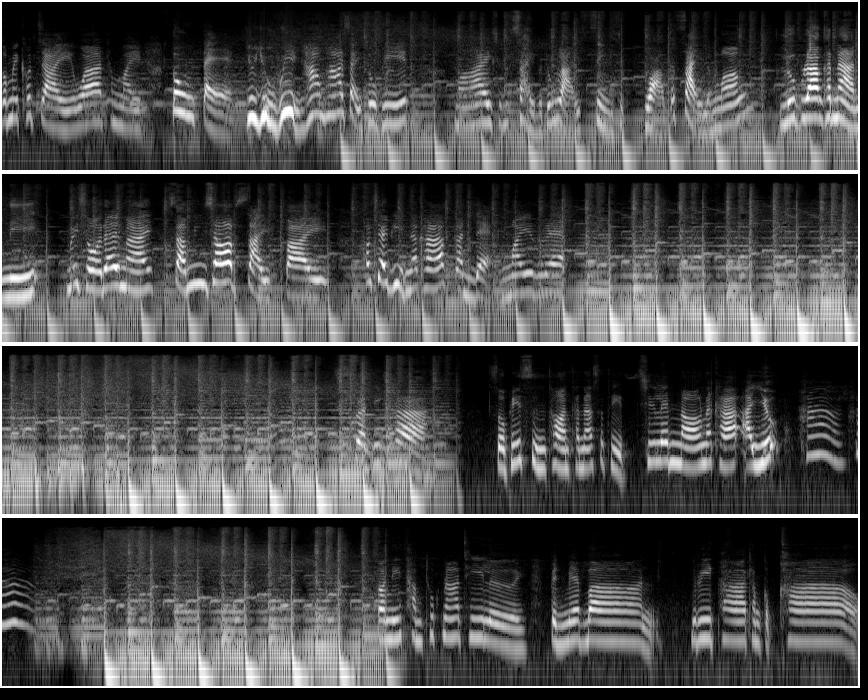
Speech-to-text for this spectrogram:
ก็ไม่เข้าใจว่าทำไมตุ้มแตกอยู่ๆผู้หญิงห้ามห้าใส่ชูพีชไม่ฉันใส่มาตั้งหลาย 40 กว่าก็ใส่ละมั้ง รูปร่างขนาดนี้ไม่โชว์ได้ไหมสามีชอบใส่ไป เข้าใจผิดนะคะ กันแดดไม่แรกสวัสดีค่ะ โสภิตสุนทรธนสถิตชื่อเล่นน้องนะคะ อายุ 5 5 ตอนนี้ทำทุกหน้าที่เลย เป็นแม่บ้าน รีดผ้าทำกับข้าว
